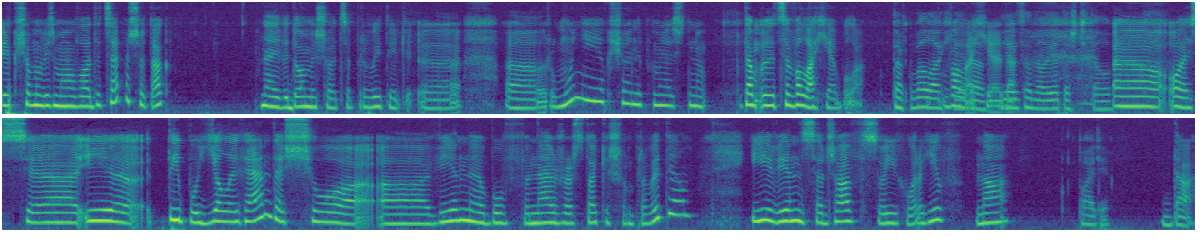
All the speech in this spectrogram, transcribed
якщо ми візьмемо Влада Цепиша, так. Найвідомішого це правитель е, е, Румунії, якщо я не помиляюсь. Ну, там е, це Валахія була. Так, Валахія, Валахія, да. да. я згадала, я теж читала. Е, ось. Е, і, типу, є легенда, що е, він був найжорстокішим правителем, і він саджав своїх ворогів на Палі. Да.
